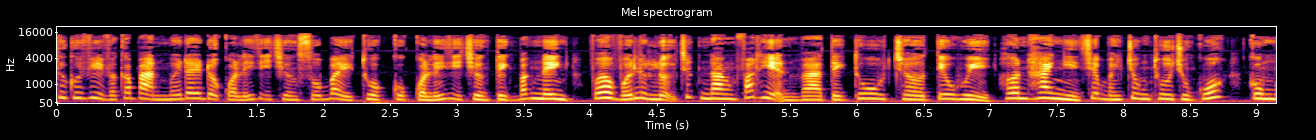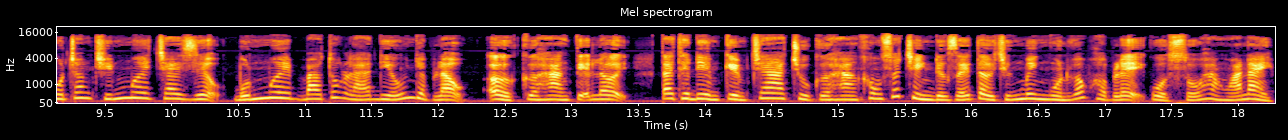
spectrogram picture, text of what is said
Thưa quý vị và các bạn, mới đây đội quản lý thị trường số 7 thuộc Cục Quản lý thị trường tỉnh Bắc Ninh phối hợp với lực lượng chức năng phát hiện và tịch thu chờ tiêu hủy hơn 2.000 chiếc bánh trung thu Trung Quốc cùng 190 chai rượu, 40 bao thuốc lá điếu nhập lậu ở cửa hàng tiện lợi. Tại thời điểm kiểm tra, chủ cửa hàng không xuất trình được giấy tờ chứng minh nguồn gốc hợp lệ của số hàng hóa này.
